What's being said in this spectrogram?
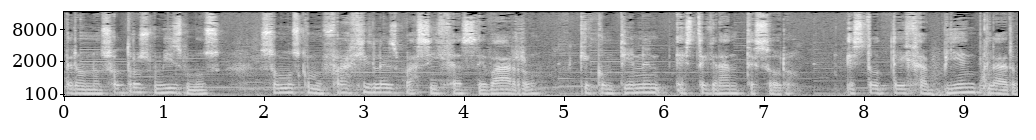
pero nosotros mismos somos como frágiles vasijas de barro que contienen este gran tesoro. Esto deja bien claro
